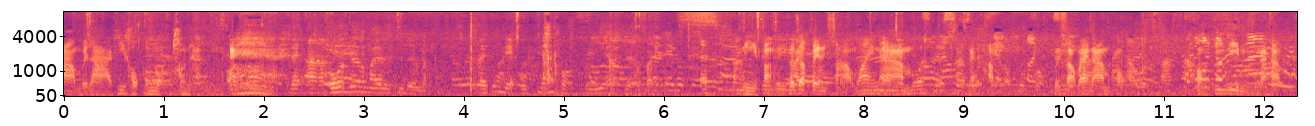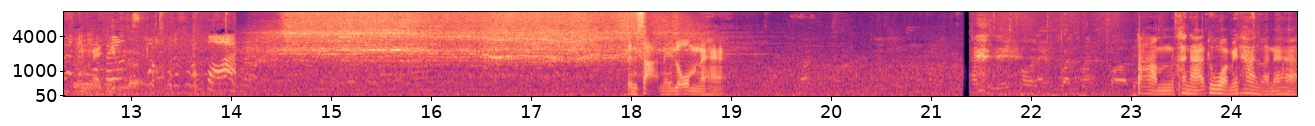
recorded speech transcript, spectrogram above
ตามเวลาที่เขากำหนดเท่านั้นอ่า นี่ฝั่งนี้ก็จะเป็นสระว่ายน้ำนะครับ เป็นสระว่ายน้ำของของที่ยิมนะครับ อยู่ในยิมเลย เป็นสระในร่มนะฮะตามคณะทัวร์ไม่ทันแล้วนะฮะ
